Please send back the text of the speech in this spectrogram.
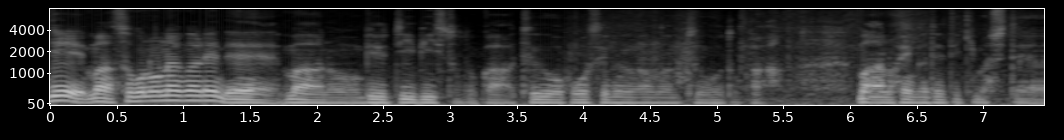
でまあそこの流れで、まあ、あのビューティービーストとか20471125とか、まあ、あの辺が出てきまして。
